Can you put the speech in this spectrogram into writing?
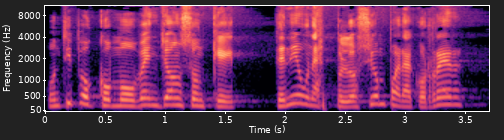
Un tipo como Ben Johnson que tenía una explosión para correr.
